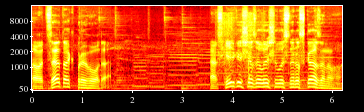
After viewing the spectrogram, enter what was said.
Оце так пригода. А скільки ще залишилось нерозказаного?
